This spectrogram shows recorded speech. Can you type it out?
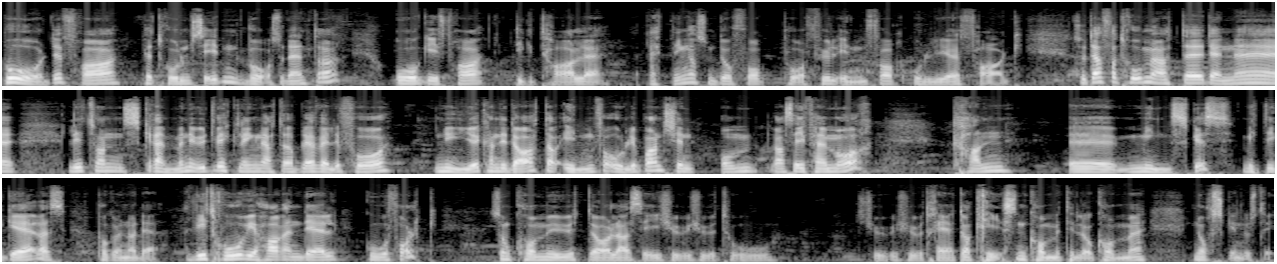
Både fra petroleumssiden, våre studenter, og fra digitale retninger, som da får påfyll innenfor oljefag. Så Derfor tror vi at eh, denne litt sånn skremmende utviklingen, at det blir veldig få nye kandidater innenfor oljebransjen om la oss si fem år, kan eh, minskes, mitigeres pga. det. Vi tror vi har en del gode folk som kommer ut da, la oss si 2022. 2023, da krisen kommer til å komme norsk industri.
